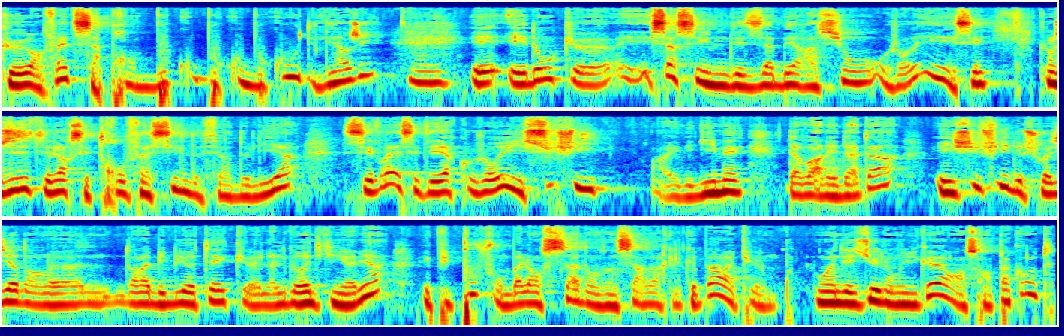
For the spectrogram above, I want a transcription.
que en fait ça prend beaucoup, beaucoup, beaucoup d'énergie. Oui. Et, et, donc euh, et ça c'est une des aberrations aujourd'hui. Et c'est quand je disais tout à l'heure c'est trop facile de faire de l'IA c'est vrai, c'est-à-dire qu'aujourd'hui, il suffit, avec des guillemets, d'avoir les datas, et il suffit de choisir dans, la bibliothèque l'algorithme qui va bien, et puis pouf, on balance ça dans un serveur quelque part, et puis loin des yeux, loin du cœur, on se rend pas compte.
